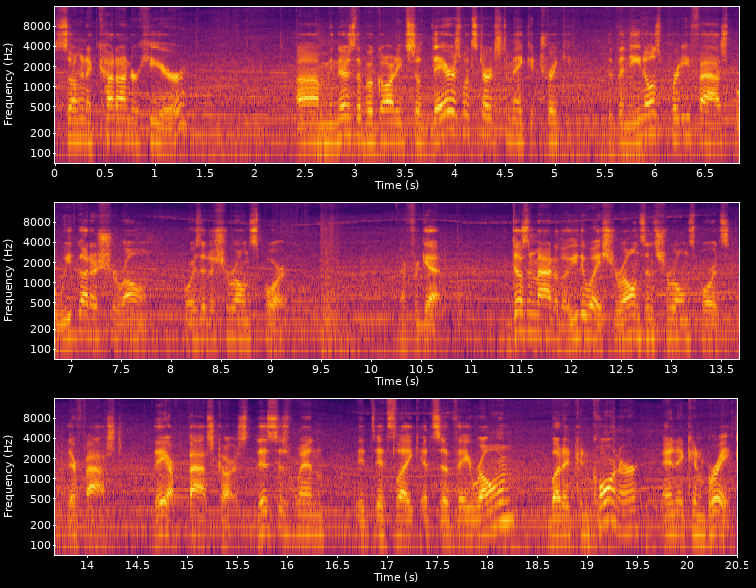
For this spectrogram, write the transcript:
So I'm going to cut under here. Um, I mean, there's the Bugatti. So there's what starts to make it tricky. The Veneno's pretty fast, but we've got a Chiron. Or is it a Chiron Sport? I forget. It doesn't matter though. Either way, Chirons and Chiron Sports, they're fast. They are fast cars. This is when it, it's like it's a Veyron, but it can corner and it can brake.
